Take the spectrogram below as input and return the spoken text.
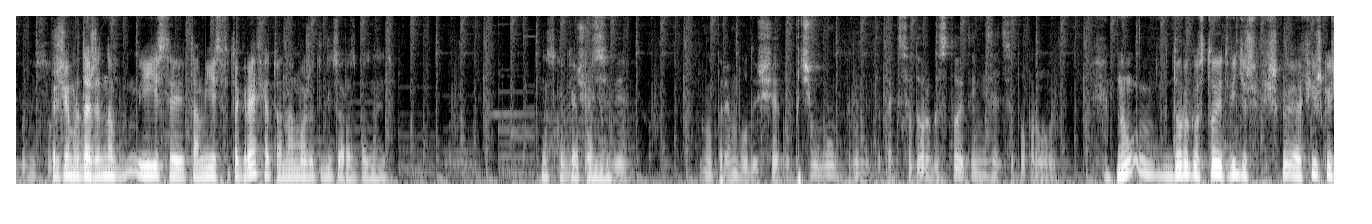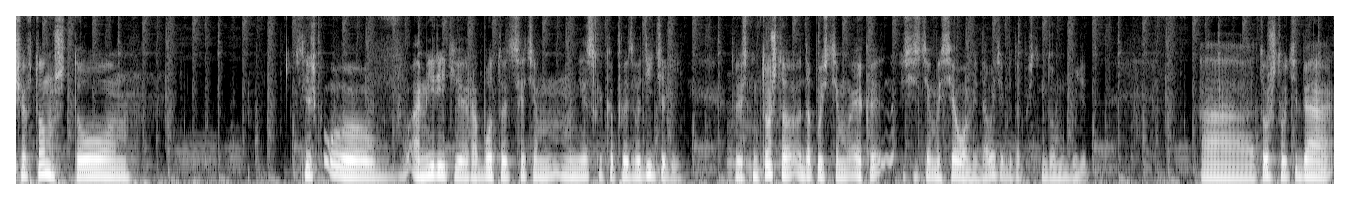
Блин, слушай, Причем даже на- будет. если там есть фотография, то она может лицо распознать. Насколько Ничего я понял. себе. Ну, прям будущее. Почему, блин, это так все дорого стоит, и нельзя все попробовать. Ну, дорого стоит, видишь, фишка, фишка еще в том, что слишком о, в Америке работают с этим несколько производителей. То есть не то, что, допустим, экосистема Xiaomi, да, у тебя, допустим, дома будет, а то, что у тебя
